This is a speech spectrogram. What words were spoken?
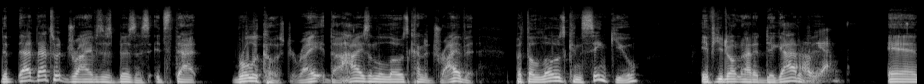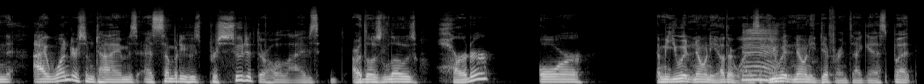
the, that that's what drives this business. It's that roller coaster, right? The highs and the lows kind of drive it, but the lows can sink you if you don't know how to dig out of Oh, it. yeah. And I wonder sometimes, as somebody who's pursued it their whole lives, are those lows harder? Or, I mean, you wouldn't know any otherwise. Mm. You wouldn't know any difference, I guess. But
